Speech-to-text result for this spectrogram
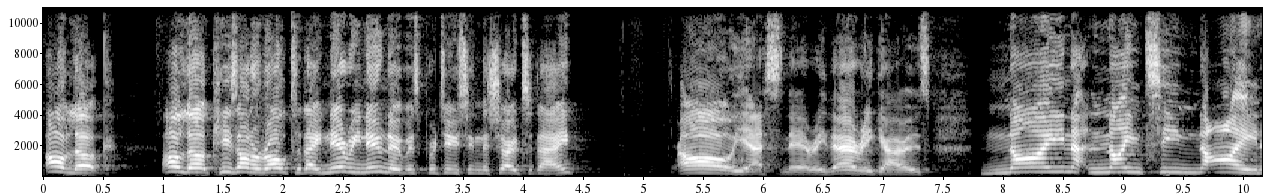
Oh, look. Oh, look, he's on a roll today. Neri Nunu is producing the show today. Oh, yes, Neri. There he goes. 9.99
